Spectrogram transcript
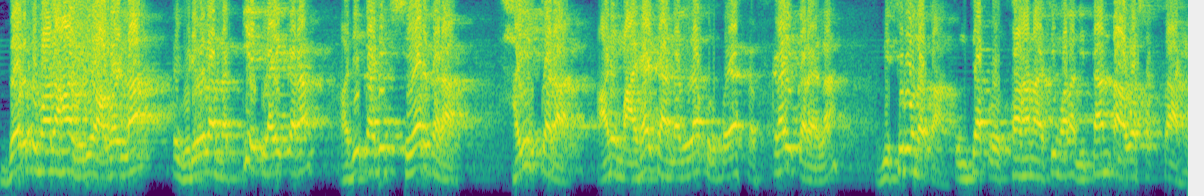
जर तुम्हाला हा व्हिडिओ आवडला तर व्हिडिओला नक्की एक लाईक करा अधिकाधिक शेअर करा हाईप करा आणि माझ्या चॅनलला कृपया सबस्क्राईब करायला विसरू नका. तुमच्या प्रोत्साहनाची मला नितांत आवश्यकता आहे.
